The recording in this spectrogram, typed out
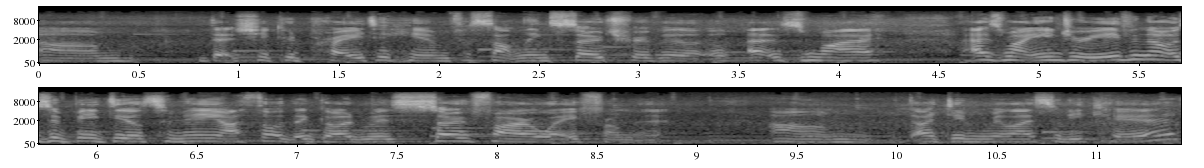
um, that she could pray to him for something so trivial as my, as my injury. Even though it was a big deal to me, I thought that God was so far away from it. Um, I didn't realise that he cared.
